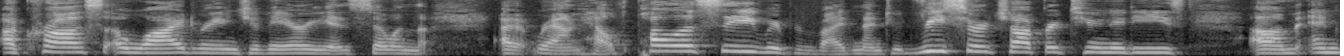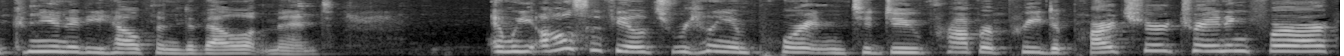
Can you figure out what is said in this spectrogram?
across a wide range of areas. So, in the around health policy, we provide mentored research opportunities um, and community health and development. And we also feel it's really important to do proper pre-departure training for our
